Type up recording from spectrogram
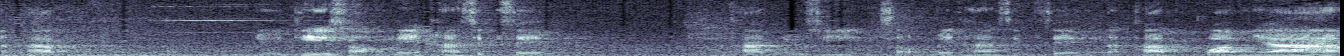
นะครับ อยู่ที่2เมตร50เซนนะครับอยู่ที่2เมตร50เซนนะครับ ความยาว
